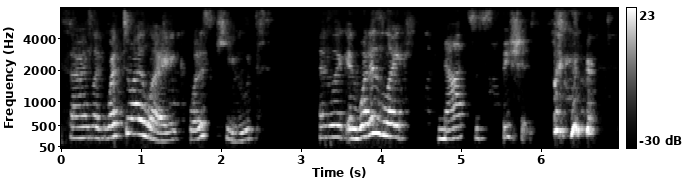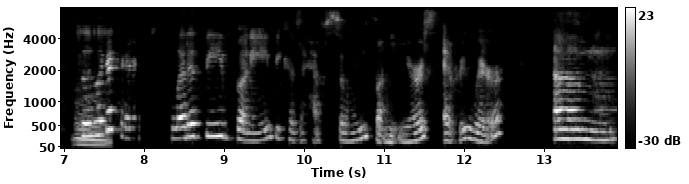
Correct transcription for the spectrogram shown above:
So I was like, what do I like? What is cute? And like, and what is like not suspicious? so mm. I was like, mm. okay, let it be bunny because I have so many bunny ears everywhere. Um,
